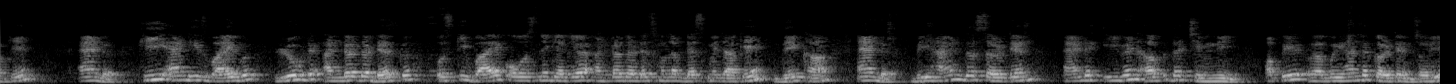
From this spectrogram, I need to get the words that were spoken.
Okay and he and his wife looked under the desk उसकी वाइफ और उसने क्या किया? अंडर द डेस्क मतलब डेस्क में जाके देखा। And behind the certain and even up the chimney और फिर behind the curtain sorry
